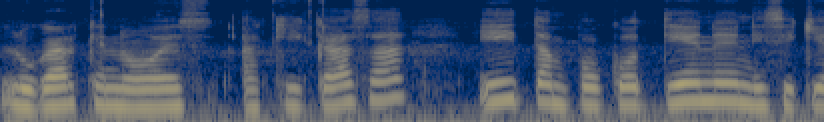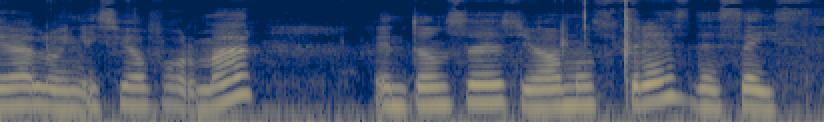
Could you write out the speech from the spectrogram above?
lugar que no es aquí casa y tampoco tiene ni siquiera lo inició a formar. Entonces llevamos 3 de 6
